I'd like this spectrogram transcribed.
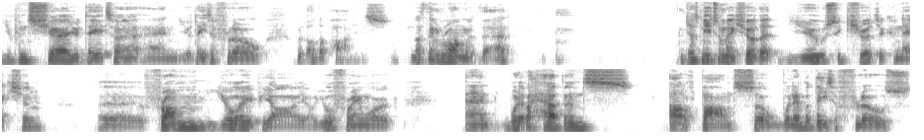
you can share your data and your data flow with other parties. Nothing wrong with that. You just need to make sure that you secure the connection uh, from your API or your framework, and whatever happens out of bounds. So whenever data flows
